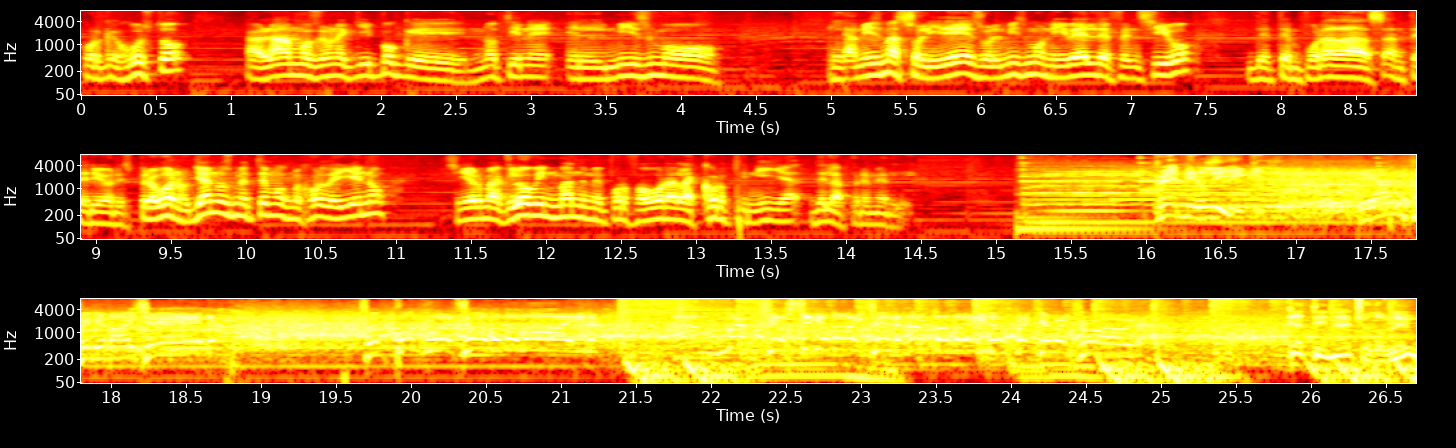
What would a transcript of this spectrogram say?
porque justo hablábamos de un equipo que no tiene el mismo la misma solidez o el mismo nivel defensivo de temporadas anteriores. Pero bueno, ya nos metemos mejor de lleno. Señor McLovin, mándeme por favor a la cortinilla de la Premier League. Premier League. Young for United. To over the line. And Manchester United have the lead at Vicarage Road. Catenacho W.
